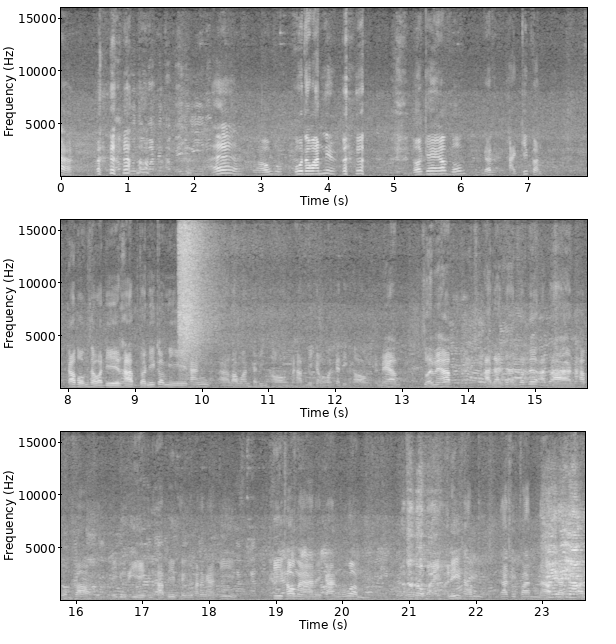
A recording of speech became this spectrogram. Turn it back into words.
อะ ทำพุทธวันนี่ทำเอยูอีเออเอาปูตะวันเนี่ย โอเคครับผมเดี๋ยวถ่ายคลิปก่อน ครับผมสวัสดีครับ ตอนนี้ก็มีทั้งอ่ารางวัลกระดิ่งทองนะครับมีรางวัลกระดิ่งทองเห็นไหมครับ สวยไหมครับ อาจารย์อาจารย์ดรอาจารย์นะครับ ผมก็เป็น AUE นะครับนี่คือพนักงานที่ที่เข้ามาในการร่วม แล้วต่อไปอันนี้ทำยาสีฟันนะครับยาสีฟัน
